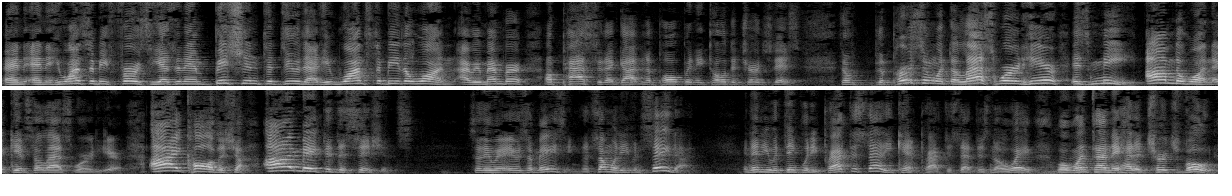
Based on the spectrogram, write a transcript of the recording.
And, and he wants to be first. He has an ambition to do that. He wants to be the one. I remember a pastor that got in the pulpit and he told the church this. The, the person with the last word here is me. I'm the one that gives the last word here. I call the shot. I make the decisions. So they were, it was amazing that someone even say that. And then you would think, would he practice that? He can't practice that. There's no way. Well, one time they had a church vote,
